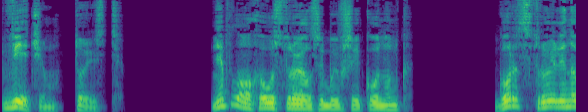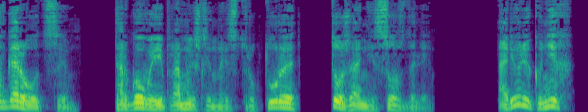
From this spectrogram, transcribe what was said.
Вечем, то есть. Неплохо устроился бывший конунг. Город строили новгородцы, торговые и промышленные структуры тоже они создали. А Рюрик у них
